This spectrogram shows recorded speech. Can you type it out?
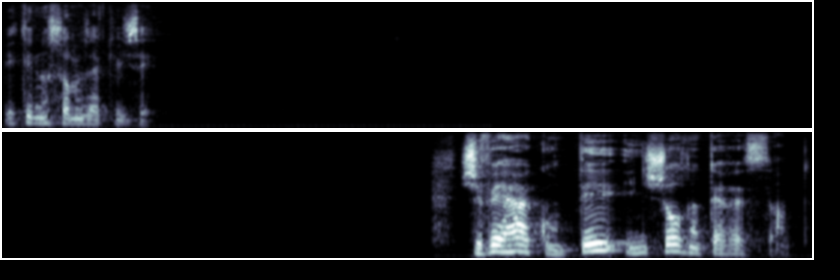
et que nous sommes accusés. Je vais raconter une chose intéressante.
